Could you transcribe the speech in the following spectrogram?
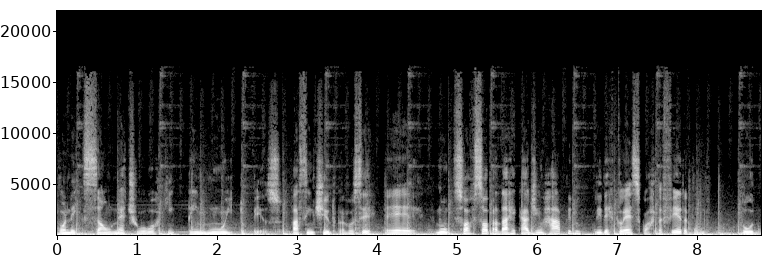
conexão, networking tem muito peso. Faz sentido para você? É, só só para dar recadinho rápido, Líder Class quarta-feira, como todos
